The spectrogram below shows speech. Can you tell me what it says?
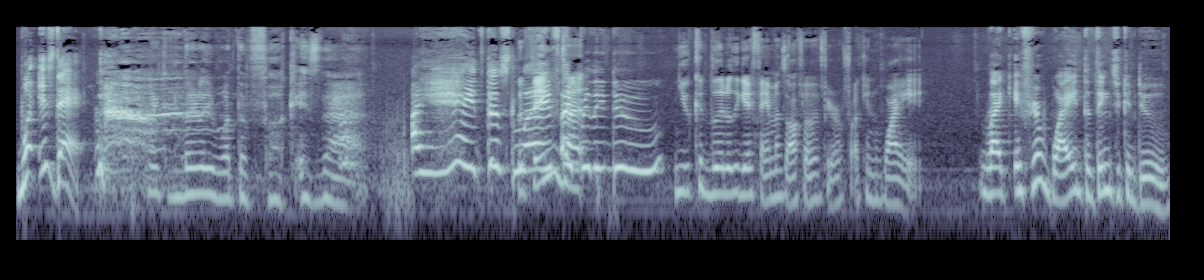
What is that? Like literally, what the fuck is that? I hate this life. I really do. You could literally get famous off of if you're fucking white. Like if you're white, the things you can do.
